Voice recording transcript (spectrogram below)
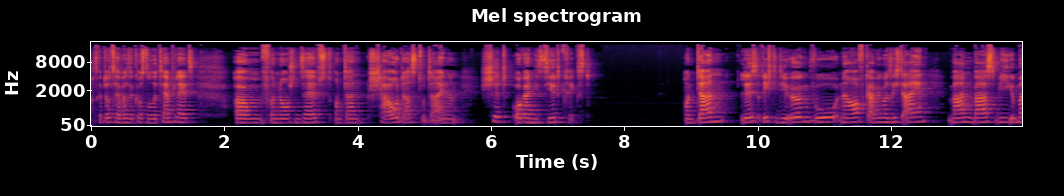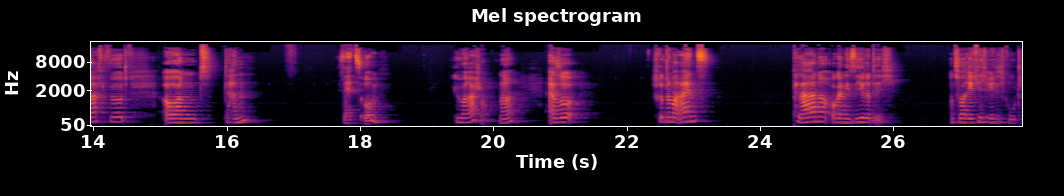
Es gibt auch teilweise kostenlose Templates ähm, von Notion selbst. Und dann schau, dass du deinen Shit organisiert kriegst. Und dann richte dir irgendwo eine Aufgabeübersicht ein, wann was wie gemacht wird. Und dann setz um. Überraschung, ne? Also, Schritt Nummer eins, Plane, organisiere dich. Und zwar richtig, richtig gut.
